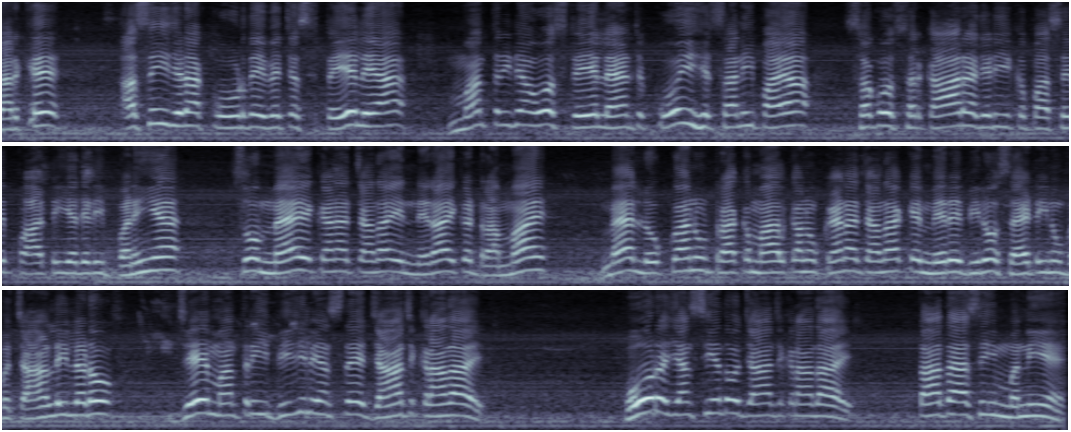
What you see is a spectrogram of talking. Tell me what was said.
ਕਰਕੇ ਅਸੀਂ ਜਿਹੜਾ ਕੋਰਟ ਦੇ ਵਿੱਚ ਸਟੇ ਲਿਆ ਮੰਤਰੀ ਨੇ ਉਹ ਸਟੇ ਲੈਣ 'ਚ ਕੋਈ ਹਿੱਸਾ ਨਹੀਂ ਪਾਇਆ। ਸਗੋਂ ਸਰਕਾਰ ਹੈ ਜਿਹੜੀ ਇੱਕ ਪਾਸੇ ਪਾਰਟੀ ਹੈ ਜਿਹੜੀ ਬਣੀ ਹੈ। ਸੋ ਮੈਂ ਇਹ ਕਹਿਣਾ ਚਾਹੁੰਦਾ, ਇਹ ਨਿਰਾ ਇੱਕ ਡਰਾਮਾ ਹੈ। ਮੈਂ ਲੋਕਾਂ ਨੂੰ, ਟਰੱਕ ਮਾਲਕਾਂ ਨੂੰ ਕਹਿਣਾ ਚਾਹੁੰਦਾ ਕਿ ਮੇਰੇ ਵੀਰੋ ਸੋਸਾਇਟੀ ਨੂੰ ਬਚਾਉਣ ਲਈ ਲੜੋ। ਜੇ ਮੰਤਰੀ ਵਿਜੀਲੈਂਸ ਤੇ ਜਾਂਚ ਕਰਾਉਂਦਾ ਹੈ, ਹੋਰ ਏਜੰਸੀਆਂ ਤੋਂ ਜਾਂਚ ਕਰਾਉਂਦਾ ਹੈ, ਤਾਂ ਤਾਂ ਅਸੀਂ ਮੰਨੀਏ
